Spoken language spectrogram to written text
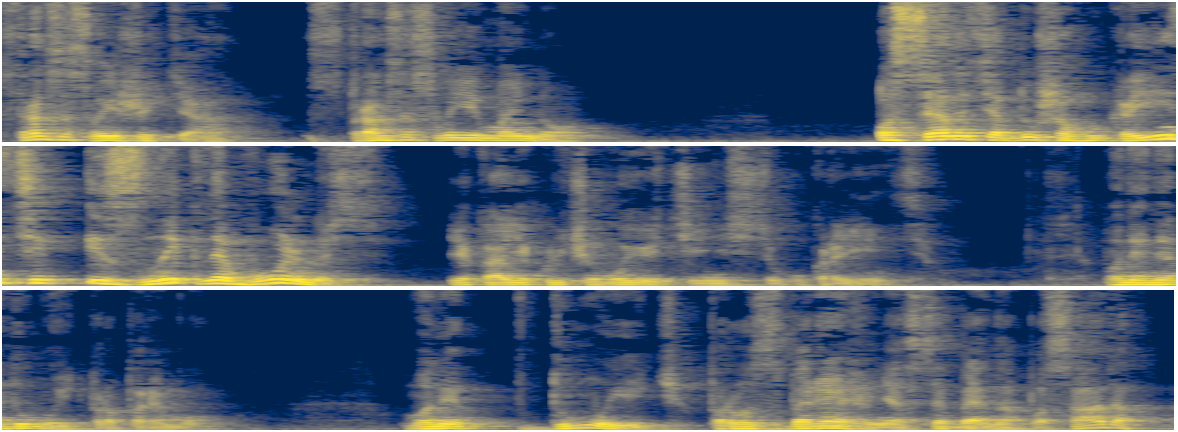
страх за своє життя, страх за своє майно оселиться в душах українців і зникне вольність, яка є ключовою цінністю українців. Вони не думають про перемогу. Вони думають про збереження себе на посадах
